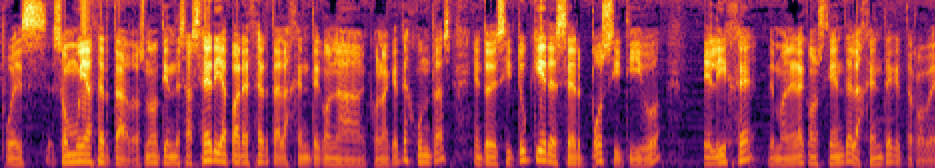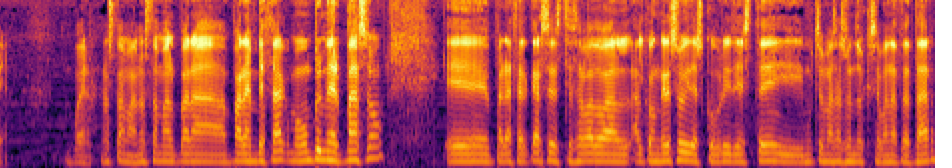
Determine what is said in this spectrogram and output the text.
Pues son muy acertados, ¿no? Tiendes a ser y a parecerte a la gente con la, con la que te juntas. Entonces, si tú quieres ser positivo, elige de manera consciente la gente que te rodea. Bueno, no está mal, no está mal para, para empezar como un primer paso. Eh, para acercarse este sábado al, Congreso y descubrir este y muchos más asuntos que se van a tratar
